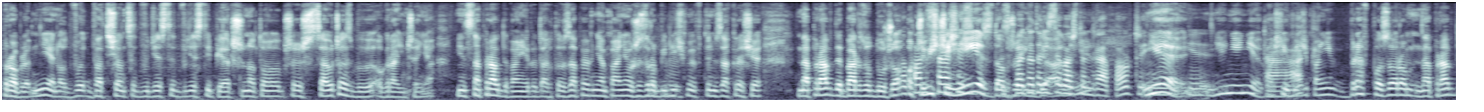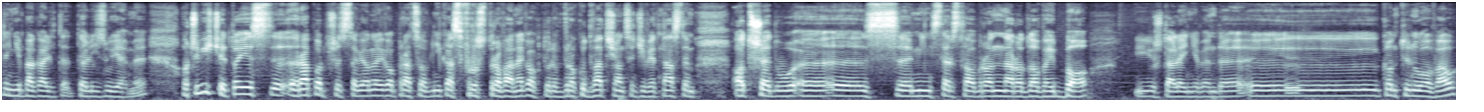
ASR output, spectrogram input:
problem. Nie, no 2020-2021, no to przecież cały czas były ograniczenia. Więc naprawdę, pani redaktor, zapewniam panią, że zrobiliśmy w tym zakresie naprawdę bardzo dużo. No Oczywiście nie jest dobrze idealnie. ten raport i- Nie, nie, nie, nie. Właśnie Tak. widzi pani, wbrew pozorom naprawdę nie bagatelizujemy. Oczywiście to jest e, raport przedstawionego pracownika sfrustrowanego, który w roku 2019 odszedł e, e, z Ministerstwa Obrony Narodowej, bo i już dalej nie będę kontynuował.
